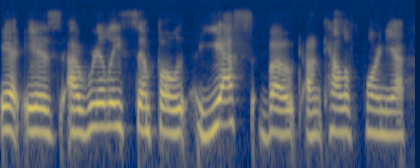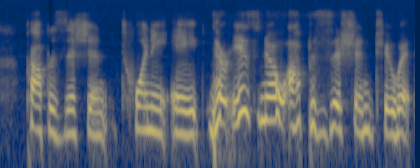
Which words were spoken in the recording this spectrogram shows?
it is a really simple yes vote on California Proposition 28. There is no opposition to it.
